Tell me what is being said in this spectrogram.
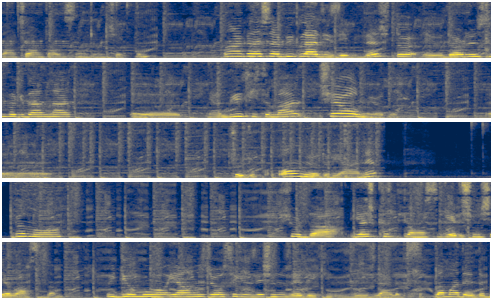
Ben çarpım tablosunkini çektim. Bunu arkadaşlar büyükler de izleyebilir. E, dördüncü sınıfa gidenler e, yani büyük ihtimal şey olmuyordur. Çocuk olmuyordur yani. Bunu şurada yaş kısıtlaması gelişmişe bastım. Videomu yalnızca 18 yaşın üzerindeki izleyicilerle kısıtlama dedim.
